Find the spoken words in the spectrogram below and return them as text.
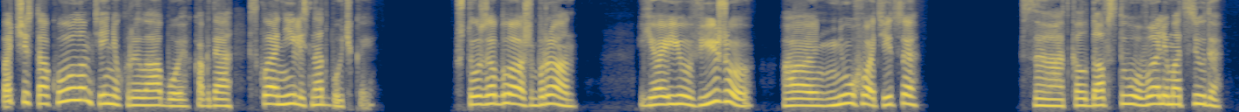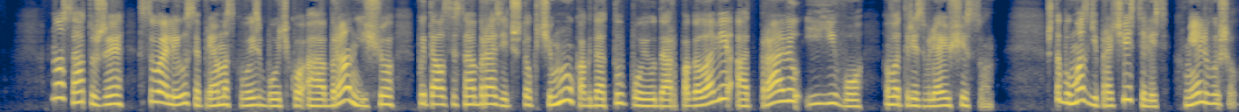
Под чистоколом тень укрыла обоих, когда склонились над бочкой. «Что за блажь, Бран? Я ее вижу, а не ухватиться». «Сад, колдовство, валим отсюда!» Но сад уже свалился прямо сквозь бочку, а Бран еще пытался сообразить, что к чему, когда тупой удар по голове отправил и его в отрезвляющий сон. Чтобы мозги прочистились, хмель вышел.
